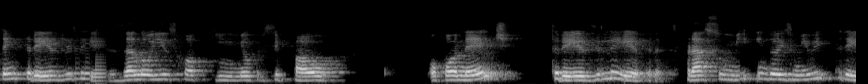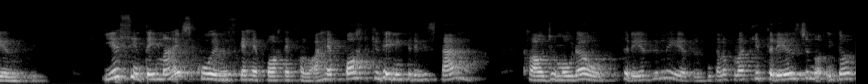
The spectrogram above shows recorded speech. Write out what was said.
tem 13 letras. Aloysio Roquim, meu principal oponente, 13 letras, para assumir em 2013. E assim, tem mais coisas que a repórter falou. A repórter que veio me entrevistar Cláudia Mourão, 13 letras. Então, ela falou aqui 13 de novo. Então,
